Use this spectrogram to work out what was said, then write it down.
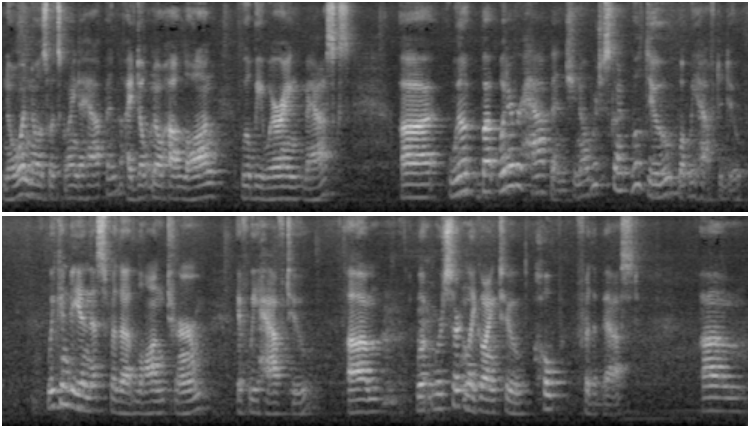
No one knows what's going to happen. I don't know how long we'll be wearing masks. Uh, we'll, but whatever happens, you know, we're just going. We'll do what we have to do. We can be in this for the long term if we have to. Um, we're certainly going to hope for the best. Um,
